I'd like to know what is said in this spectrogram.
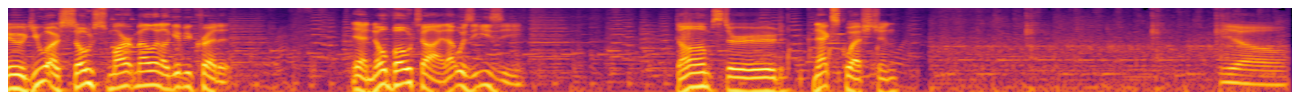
Dude, you are so smart, Melon. I'll give you credit. Yeah, no bow tie. That was easy. Dumpstered. Next question. Yo.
